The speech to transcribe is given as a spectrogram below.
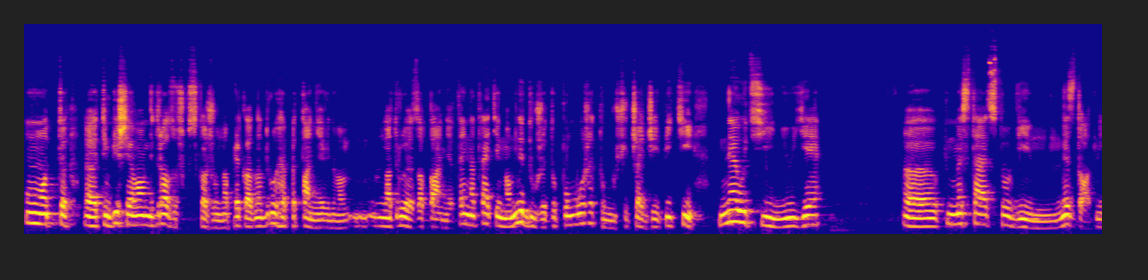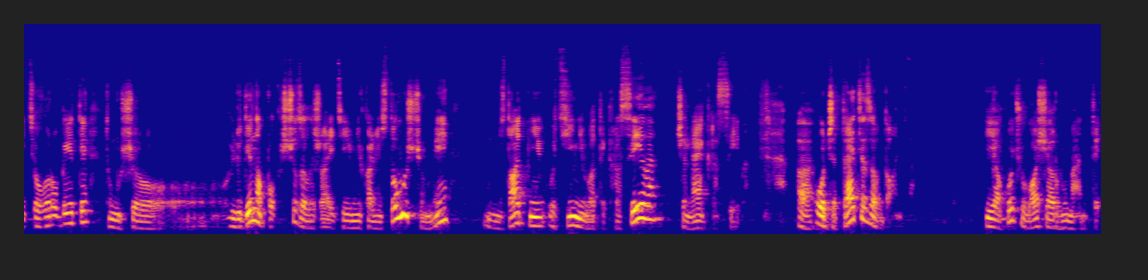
От, е, тим більше я вам відразу скажу, наприклад, на друге питання він вам на друге завдання, та й на третє він вам не дуже допоможе, тому що чат GPT не оцінює е, мистецтво, він не здатний цього робити, тому що людина поки що залишається її унікальність в тому, що ми здатні оцінювати красиве чи некрасиве. Е, Отже, третє завдання. І я хочу ваші аргументи,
